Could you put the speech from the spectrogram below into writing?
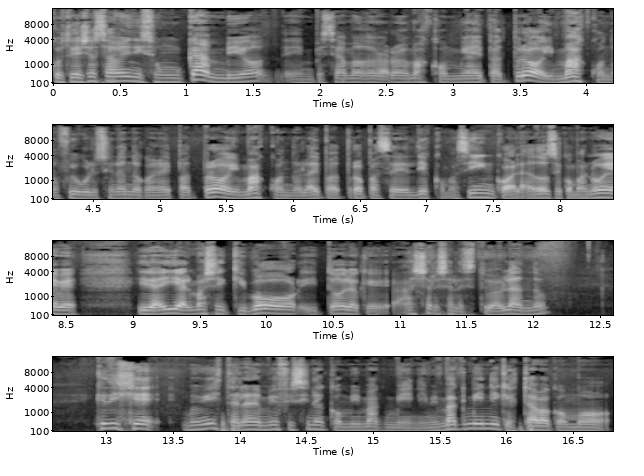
que ustedes ya saben, hice un cambio, empecé a agarrarme más con mi iPad Pro y más cuando fui evolucionando con el iPad Pro y más cuando el iPad Pro pasé del 10,5 a la 12,9 y de ahí al Magic Keyboard y todo lo que ayer ya les estuve hablando, que dije, me voy a instalar en mi oficina con mi Mac Mini. Mi Mac Mini que estaba como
